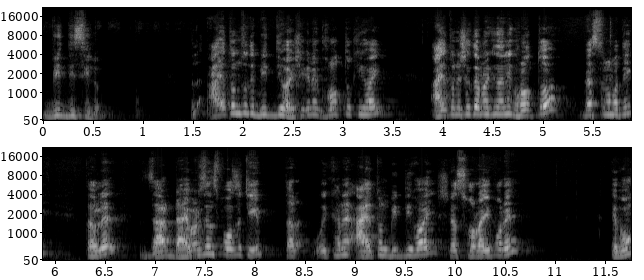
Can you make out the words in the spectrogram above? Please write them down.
বৃদ্ধি ছিল। তাহলে আয়তন যদি বৃদ্ধি হয়, সেখানে ঘনত্ব কি হয়? আয়তনের সাথে আমরা কি জানি? ঘনত্ব ব্যস্তানুপাতিক। তাহলে যার ডাইভারজেন্স পজিটিভ তার ওইখানে আয়তন বৃদ্ধি হয়, সেটা ছড়াই পড়ে এবং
